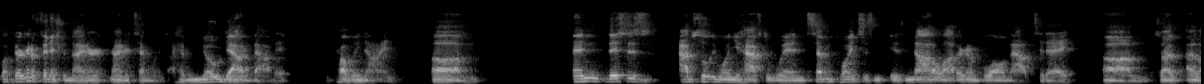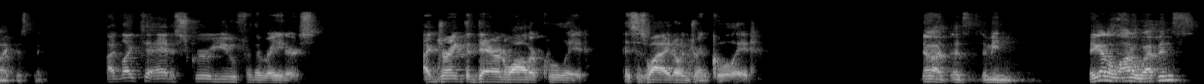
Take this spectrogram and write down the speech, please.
look, they're going to finish with nine or nine or ten wins. I have no doubt about it. Probably nine. Um, and this is absolutely one you have to win. Seven points is is not a lot. They're going to blow them out today. Um, so I, I like this pick. I'd like to add a screw you for the Raiders. I drank the Darren Waller Kool Aid. This is why I don't drink Kool Aid. No, that's. I mean, they got a lot of weapons,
